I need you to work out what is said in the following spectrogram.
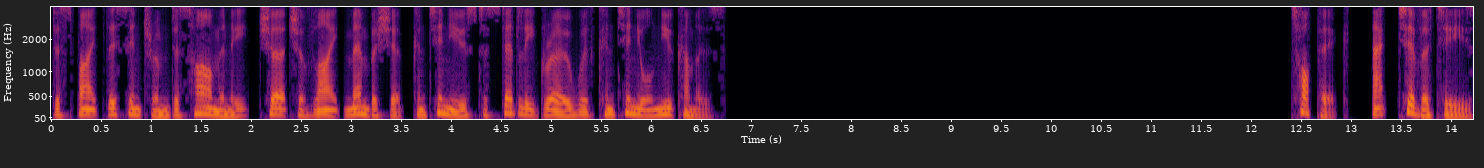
Despite this interim disharmony, Church of Light membership continues to steadily grow with continual newcomers. Topic: Activities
